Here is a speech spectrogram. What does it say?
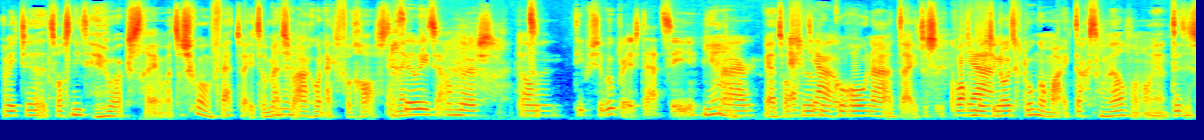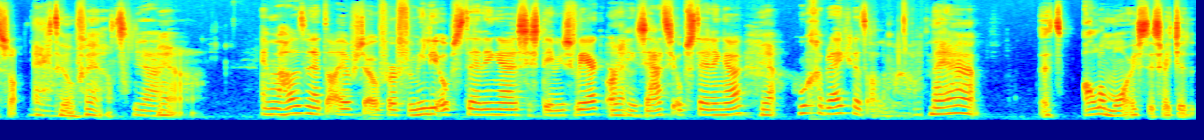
Weet je, het was niet heel extreem, maar het was gewoon vet, weet je. Mensen Ja. waren gewoon echt verrast. Echt En heel ik- iets anders dan een typische boekpresentatie. ja. Maar ja, het was toen ook een coronatijd, dus ik was een beetje nooit gedwongen. Maar ik dacht toen wel van, oh ja, dit is wel echt heel vet. Ja. En we hadden het net al even over familieopstellingen, systemisch werk, organisatieopstellingen. ja. Hoe gebruik je dat allemaal? Nou ja, het allermooiste is, weet je,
